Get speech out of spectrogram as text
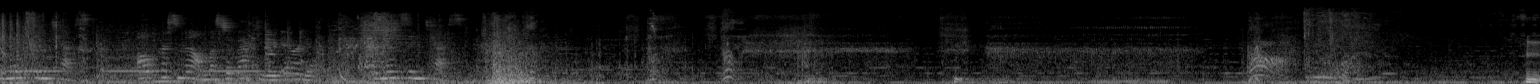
Commencing test. All personnel must evacuate area. Commencing test. Hmm.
